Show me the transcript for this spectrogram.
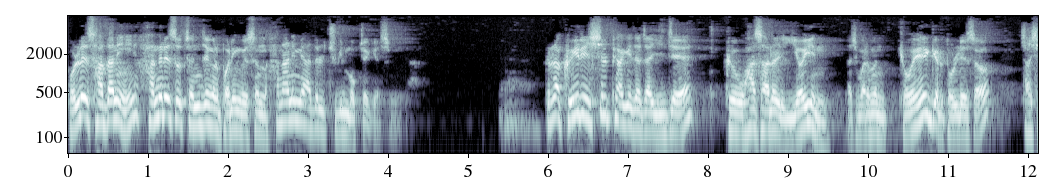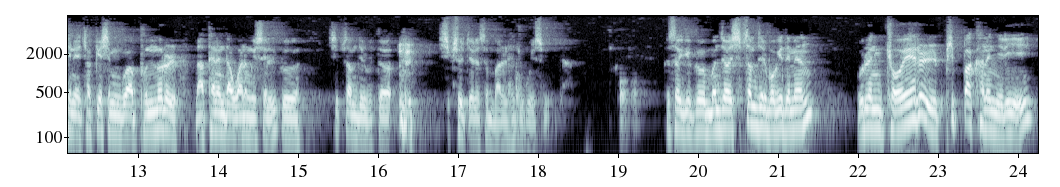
본래 사단이 하늘에서 전쟁을 벌인 것은 하나님의 아들을 죽일 목적이었습니다. 그러나 그 일이 실패하게 되자 이제 그 화살을 여인, 다시 말하면 교회에게로 돌려서 자신의 적개심과 분노를 나타낸다고 하는 것을 그 13절부터 17절에서 말을 해주고 있습니다. 그래서 그 먼저 13절 보게 되면 우리는 교회를 핍박하는 일이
